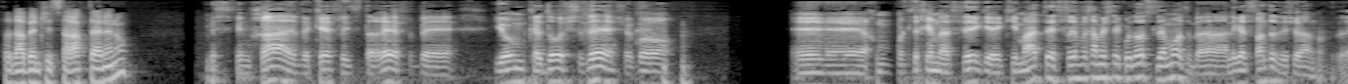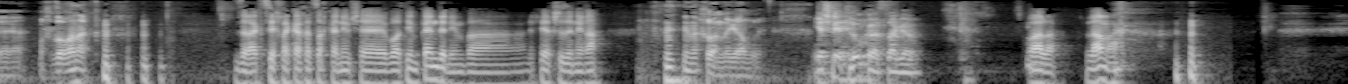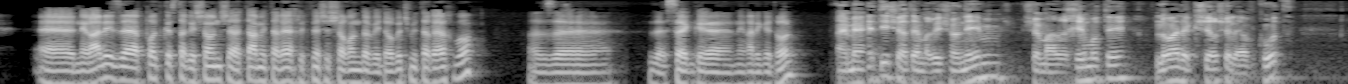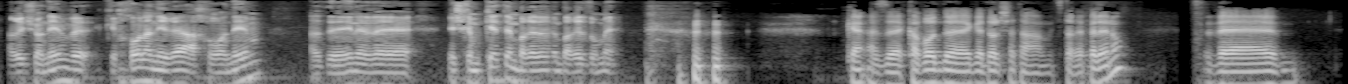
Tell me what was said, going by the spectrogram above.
תודה בן שהצטרפת אלינו. בשמחה, איזה כיף להצטרף ביום קדוש זה, שבו אנחנו מצליחים להשיג אה, כמעט 25 נקודות שלמות בליגת פנטזי שלנו, זה מחזור ענק. זה רק צריך לקחת שחקנים שבועטים פנדלים, ב... לפי איך שזה נראה. נכון לגמרי. יש לי את לוקאס אגב. וואלה, למה? Uh, נראה לי זה הפודקאסט הראשון שאתה מתארח לפני ששרון דוידוביץ' מתארח בו, אז uh, זה הישג uh, נראה לי גדול. האמת היא שאתם הראשונים שמעריכים אותי לא על הקשר של היאבקות, הראשונים וככל הנראה האחרונים, אז uh, הנה זה, יש לכם כתם בר... ברזומה. כן, אז אה, כבוד אה, גדול שאתה מצטרף אלינו.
